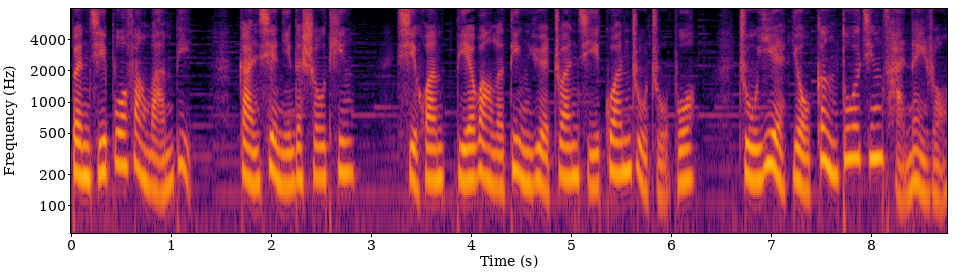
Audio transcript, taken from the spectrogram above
本集播放完毕，感谢您的收听，喜欢别忘了订阅专辑、关注主播，主页有更多精彩内容。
